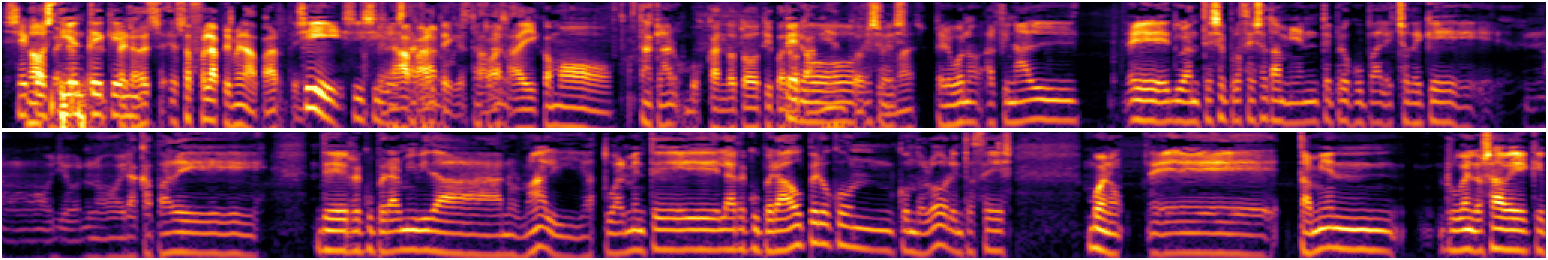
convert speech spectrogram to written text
sé consciente que pero eso fue la primera parte sí sí sí la está parte claro, que está estabas claro. ahí como está claro buscando todo tipo de pero tratamientos eso y es. demás pero bueno al final eh, durante ese proceso también te preocupa el hecho de que no yo no era capaz de de recuperar mi vida normal y actualmente la he recuperado pero con, con dolor. Entonces bueno eh, también Rubén lo sabe que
